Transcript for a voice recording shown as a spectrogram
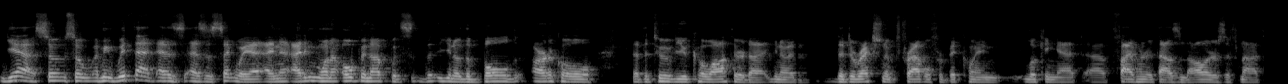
yeah. So, so I mean, with that as as a segue, I I didn't want to open up with the, you know the bold article that the two of you co-authored. Uh, you know, the direction of travel for Bitcoin, looking at uh, five hundred thousand dollars, if not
